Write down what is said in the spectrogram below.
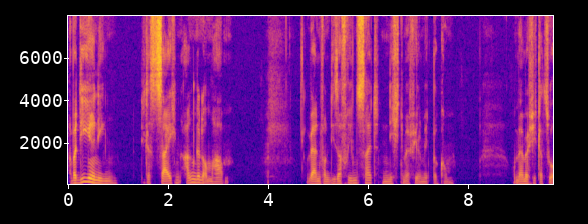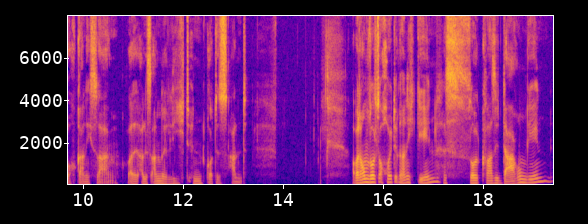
Aber diejenigen, die das Zeichen angenommen haben, werden von dieser Friedenszeit nicht mehr viel mitbekommen. Und mehr möchte ich dazu auch gar nicht sagen, weil alles andere liegt in Gottes Hand. Aber darum soll es auch heute gar nicht gehen. Es soll quasi darum gehen,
